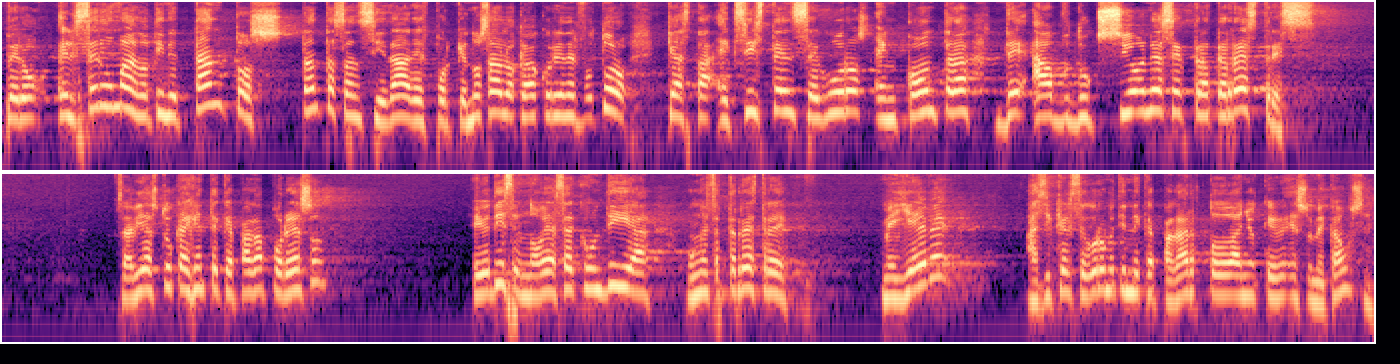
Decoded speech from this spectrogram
pero, el ser humano tiene tantos, tantas ansiedades porque no sabe lo que va a ocurrir en el futuro, que hasta existen seguros en contra de abducciones extraterrestres. ¿Sabías tú que hay gente que paga por eso? Ellos dicen, no voy a hacer que un día un extraterrestre me lleve, así que el seguro me tiene que pagar todo daño que eso me cause.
